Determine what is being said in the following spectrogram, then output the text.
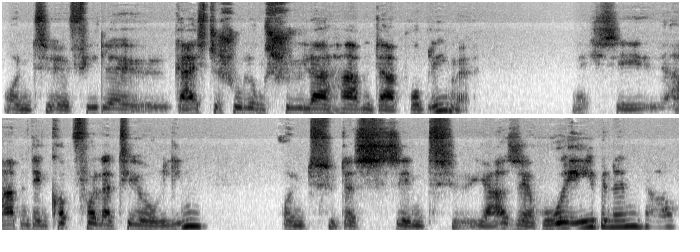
Und äh, viele Geistesschulungsschüler haben da Probleme. Nicht? Sie haben den Kopf voller Theorien, und das sind ja sehr hohe Ebenen auch,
